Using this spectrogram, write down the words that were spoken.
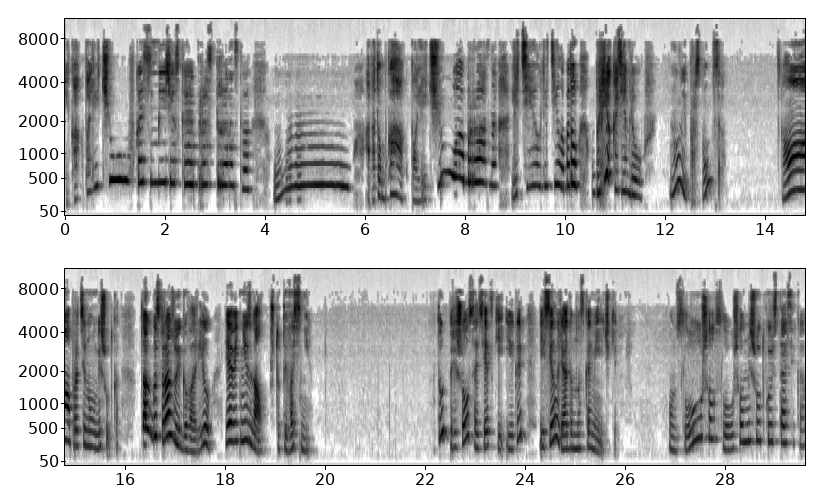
и как полечу в космическое пространство. У-у-у! А потом как полечу обратно, летел, летел, а потом брек о землю. Ну и проснулся. А, протянул Мишутка, так бы сразу и говорил. Я ведь не знал, что ты во сне. Тут пришел соседский Игорь и сел рядом на скамеечке. Он слушал, слушал Мишутку и Стасика.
